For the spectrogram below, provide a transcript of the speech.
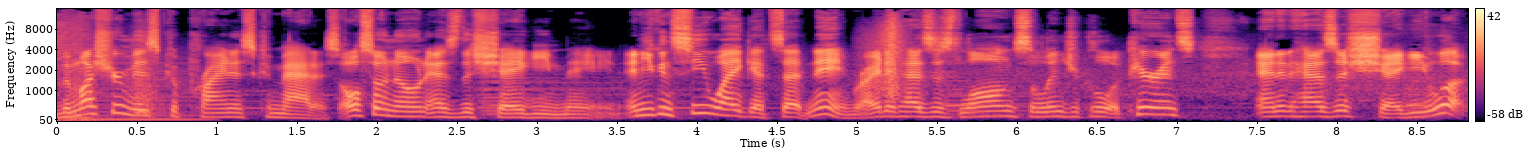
The mushroom is Coprinus comatus, also known as the shaggy mane. And you can see why it gets that name, right? It has this long cylindrical appearance and it has a shaggy look.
